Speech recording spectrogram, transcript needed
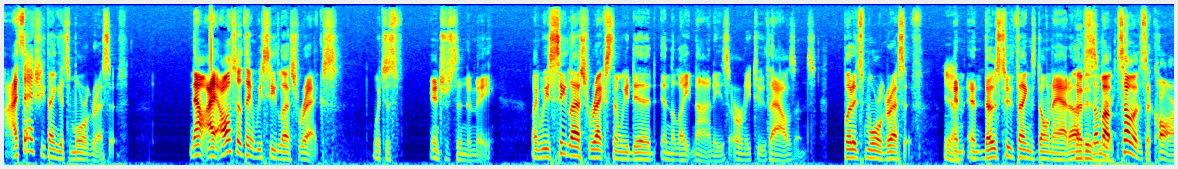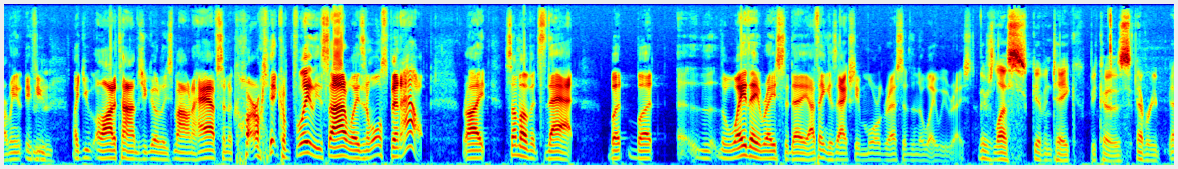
I actually think it's more aggressive. Now, I also think we see less wrecks, which is interesting to me. Like we see less wrecks than we did in the late '90s, early 2000s, but it's more aggressive. Yeah. And and those two things don't add up. Some weird. of some of it's a car. I mean, if you Mhm. like you a lot of times you go to these mile and a halfs and the car will get completely sideways and it won't spin out, right? Some of it's that, but but the, the way they race today, I think, is actually more aggressive than the way we raced. there's less give and take because every uh,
